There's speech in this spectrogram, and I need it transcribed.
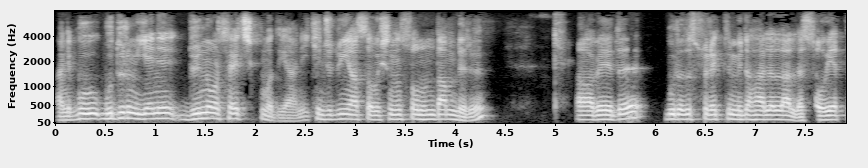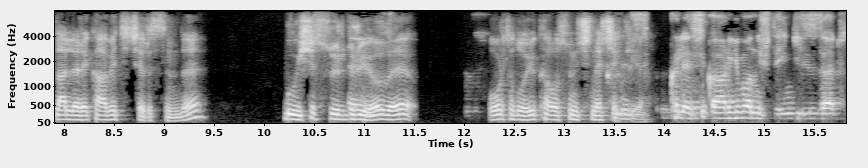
Hani bu, bu durum yeni dün ortaya çıkmadı yani. İkinci Dünya Savaşı'nın sonundan beri ABD burada sürekli müdahalelerle, Sovyetlerle rekabet içerisinde bu işi sürdürüyor ve Orta Doğu'yu kaosun içine çekiyor. Klasik, klasik argüman işte İngilizler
